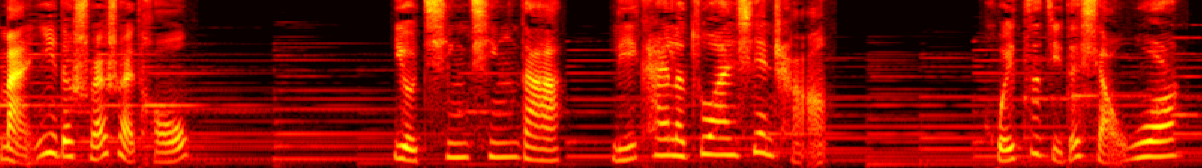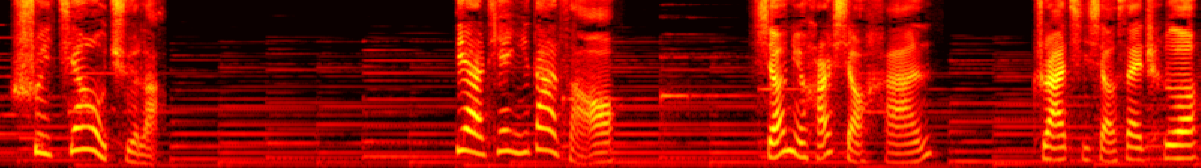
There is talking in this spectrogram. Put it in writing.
满意的甩甩头，又轻轻地离开了作案现场，回自己的小窝睡觉去了。第二天一大早。小女孩小韩抓起小赛车，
